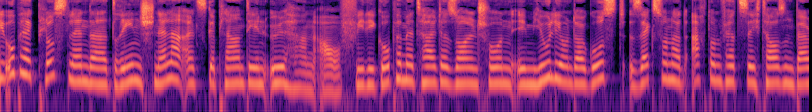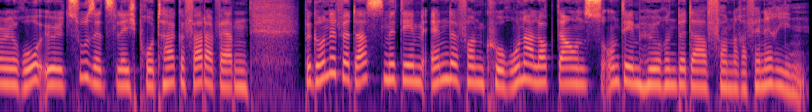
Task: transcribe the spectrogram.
Die OPEC-Plus-Länder drehen schneller als geplant den Ölhahn auf. Wie die Gruppe mitteilte, sollen schon im Juli und August 648.000 Barrel Rohöl zusätzlich pro Tag gefördert werden. Begründet wird das mit dem Ende von Corona-Lockdowns und dem höheren Bedarf von Raffinerien.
